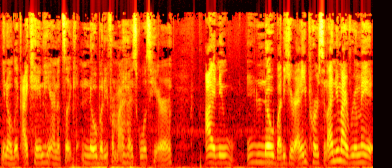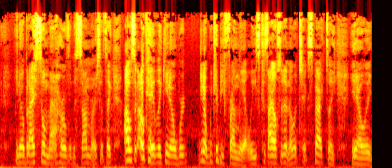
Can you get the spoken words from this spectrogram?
you know like i came here and it's like nobody from my high school is here. I knew nobody here any person i knew my roommate you know but i still met her over the summer so it's like i was like okay like you know we're you know we could be friendly at least because i also didn't know what to expect like you know like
